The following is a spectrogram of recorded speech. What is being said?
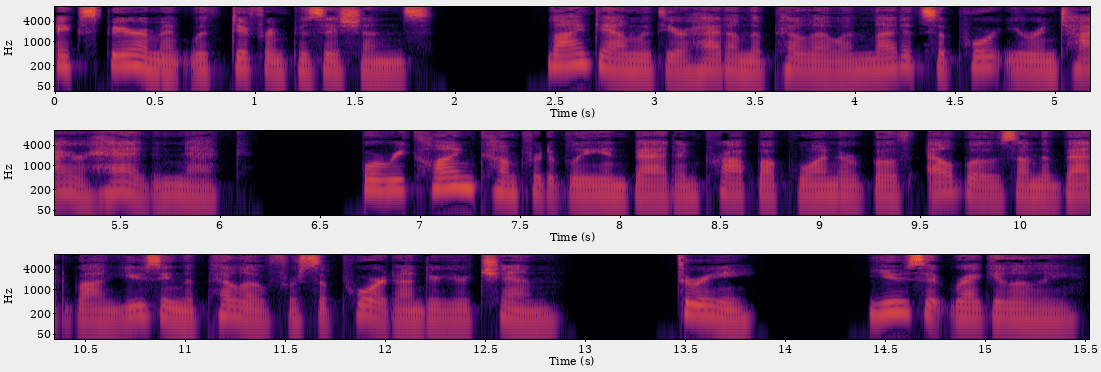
Experiment with different positions. Lie down with your head on the pillow and let it support your entire head and neck. Or recline comfortably in bed and prop up one or both elbows on the bed while using the pillow for support under your chin. 3. Use it regularly.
